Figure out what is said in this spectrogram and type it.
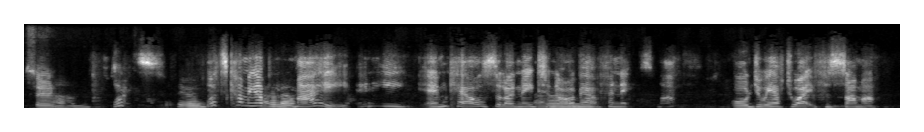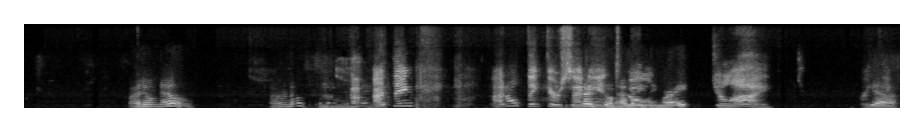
Soon. Um, What's soon. what's coming up in know. May? Any MKALs that I need to know Um, about for next month? Or do we have to wait for summer? I don't know. I don't know what's coming up. in May. I think I don't think there's You any guys don't have anything, right? July. I Yeah. think.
